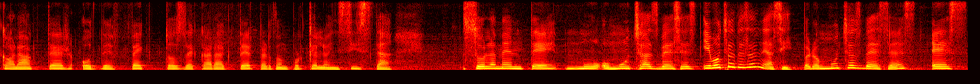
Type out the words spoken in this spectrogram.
carácter o defectos de carácter, perdón porque lo insista, solamente o muchas veces, y muchas veces ni así, pero muchas veces es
